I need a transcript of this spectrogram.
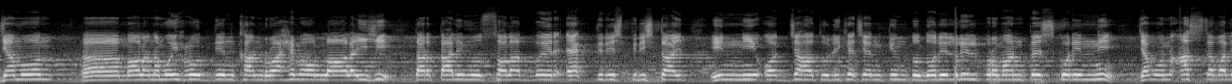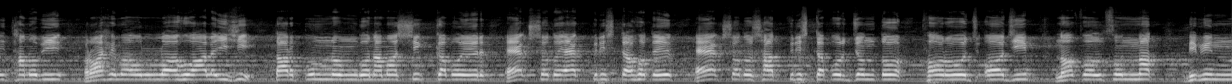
যেমন মাওলানা মহিউদ্দিন খান রাহেমাউল্লাহ আলাইহি তার তালিমুস সলাদ বইয়ের একত্রিশ পৃষ্ঠায় ইন্নি অজ্জাহাতু লিখেছেন, কিন্তু দলিল দলিল প্রমাণ পেশ করেননি। যেমন আশরাফ আলী থানবী রহেমাউল্লাহ আলাইহি তার পূর্ণাঙ্গ নামাজ শিক্ষা বইয়ের একশত এক পৃষ্ঠা হতে একশত সাত পৃষ্ঠা পর্যন্ত ফরজ অজীব নফল সুন্নাত বিভিন্ন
